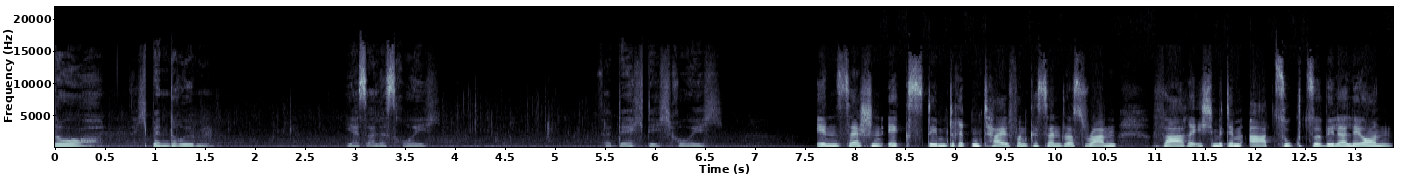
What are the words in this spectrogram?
So, ich bin drüben. Hier ist alles ruhig. Verdächtig ruhig. In Session X, dem dritten Teil von Cassandra's Run, fahre ich mit dem A-Zug zur Villa Leon,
